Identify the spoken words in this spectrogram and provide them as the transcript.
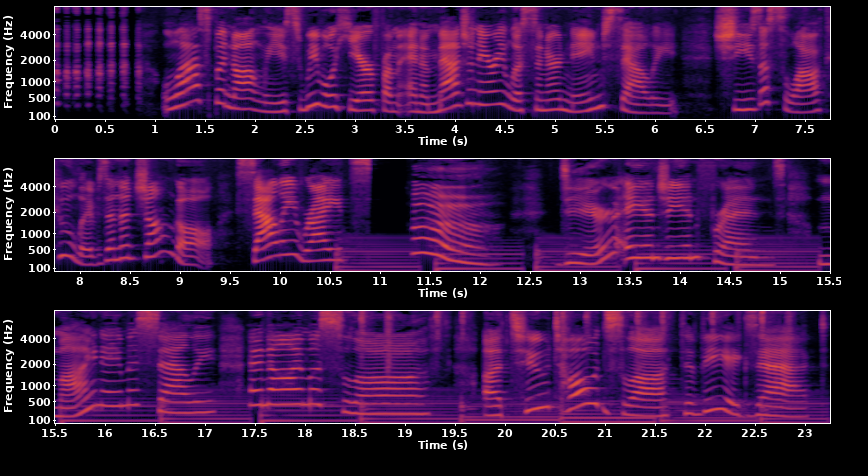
Last but not least, we will hear from an imaginary listener named Sally. She's a sloth who lives in the jungle. Sally writes Dear Angie and friends, my name is Sally and I'm a sloth. A two toed sloth to be exact.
